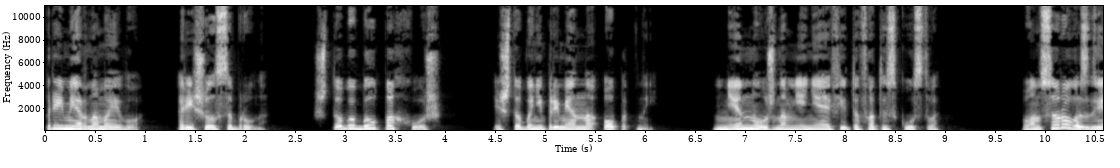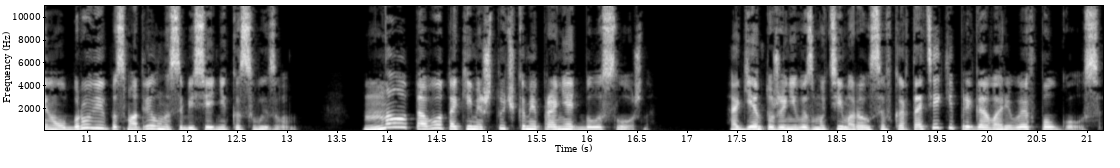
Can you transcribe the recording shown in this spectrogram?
Примерно моего, решился Бруно. Чтобы был похож, и чтобы непременно опытный. Не нужно мне неофитов от искусства. Он сурово сдвинул брови и посмотрел на собеседника с вызовом. Но того такими штучками пронять было сложно. Агент уже невозмутимо рылся в картотеке, приговаривая в полголоса.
